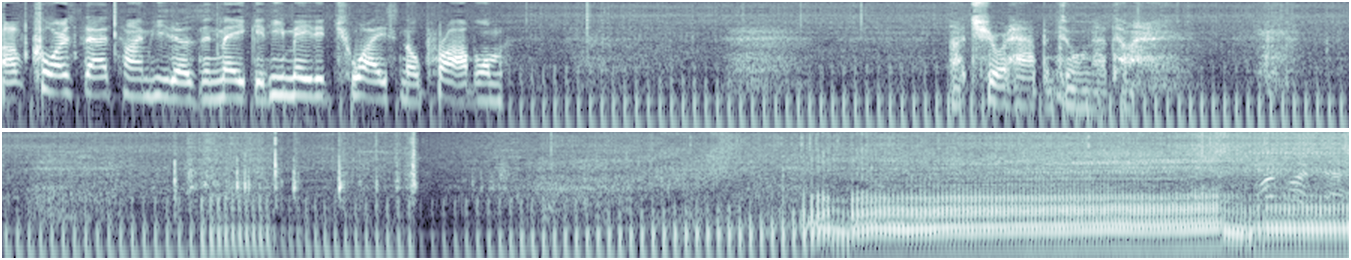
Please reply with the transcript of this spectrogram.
Of course, that time he doesn't make it. He made it twice, no problem. Not sure what happened to him that time. One more time.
